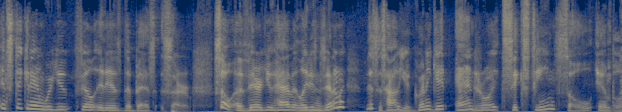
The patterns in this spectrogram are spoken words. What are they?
and stick it in where you feel it is the best served. So uh, there you have it ladies and gentlemen. This is how you're going to get android 16 soul emblem.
